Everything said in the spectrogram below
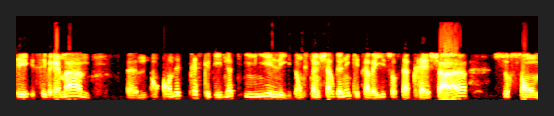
c'est, vraiment, euh, on a presque des notes mielées. Donc, c'est un chardonnay qui est travaillé sur sa fraîcheur, sur son,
